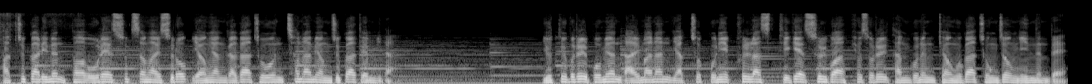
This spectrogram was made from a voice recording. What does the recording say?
박주가리는 더 오래 숙성할수록 영양가가 좋은 천하명주가 됩니다. 유튜브를 보면 알만한 약초꾼이 플라스틱에 술과 효소를 담그는 경우가 종종 있는데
